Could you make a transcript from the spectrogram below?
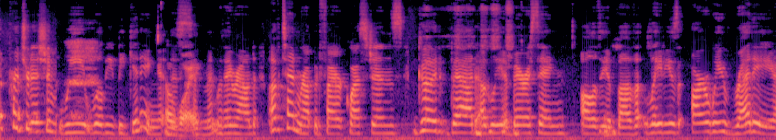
Per tradition, we will be beginning Oh, this boy. segment with a round of 10 rapid fire questions. Good, bad, ugly, embarrassing, all of the above. Ladies, are we ready?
